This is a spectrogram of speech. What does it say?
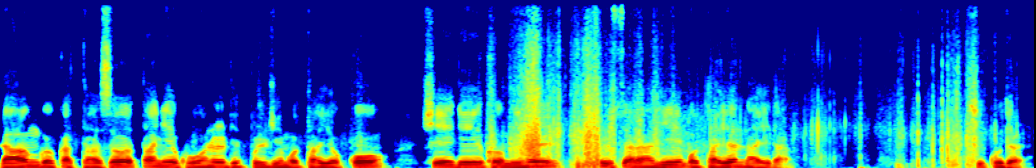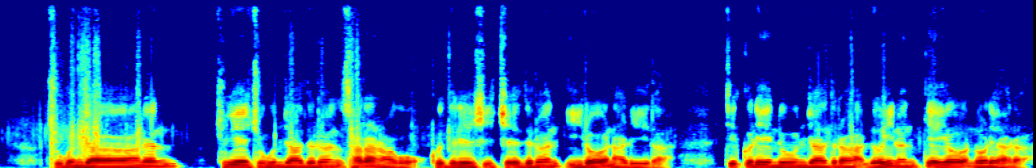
나은 것 같아서 땅의 구원을 베풀지 못하였고 세계의 거민을 출산하지 못하였나이다. 19절 죽은 자는 주의 죽은 자들은 살아나고 그들의 시체들은 일어나리이다. 티끌에 누운 자들아 너희는 깨어 노래하라.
